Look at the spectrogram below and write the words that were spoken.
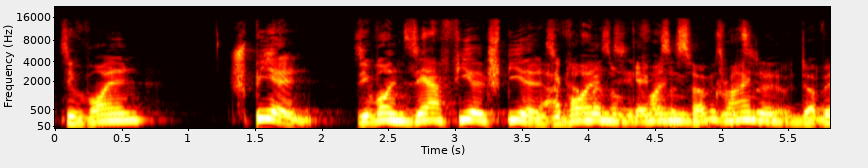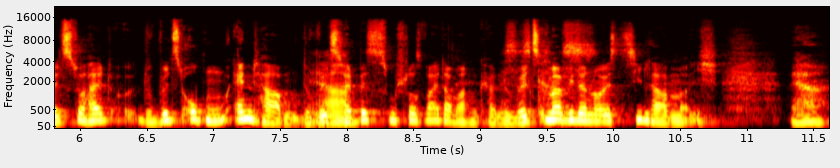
Sie wollen spielen. Sie wollen sehr viel spielen. Ja, sie wollen, so sie Game wollen Service willst du, da willst du halt, du willst Open End haben. Du willst halt bis zum Schluss weitermachen können. Du willst immer wieder ein neues Ziel haben. Ich, ja,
